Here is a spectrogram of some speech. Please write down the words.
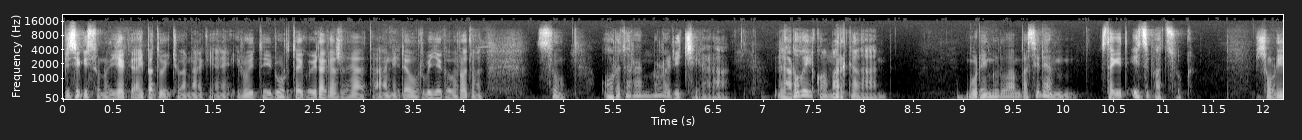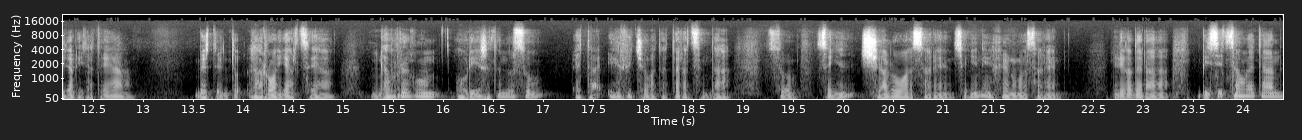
bizikizun horiek aipatu dituanak, e, iruite iru urteko irakaslea eta nire hurbileko berotu bat. Zu, horretara nola iritsi gara? Larogeiko hamarkadan, gure inguruan baziren, ez dakit, hitz batzuk. Solidaritatea, beste larroan jartzea, gaur egun hori esaten duzu, eta irritxo bat ateratzen da. Zu, zeinen xaloa zaren, zeinen ingenua zaren. Nire galdera da, bizitza honetan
